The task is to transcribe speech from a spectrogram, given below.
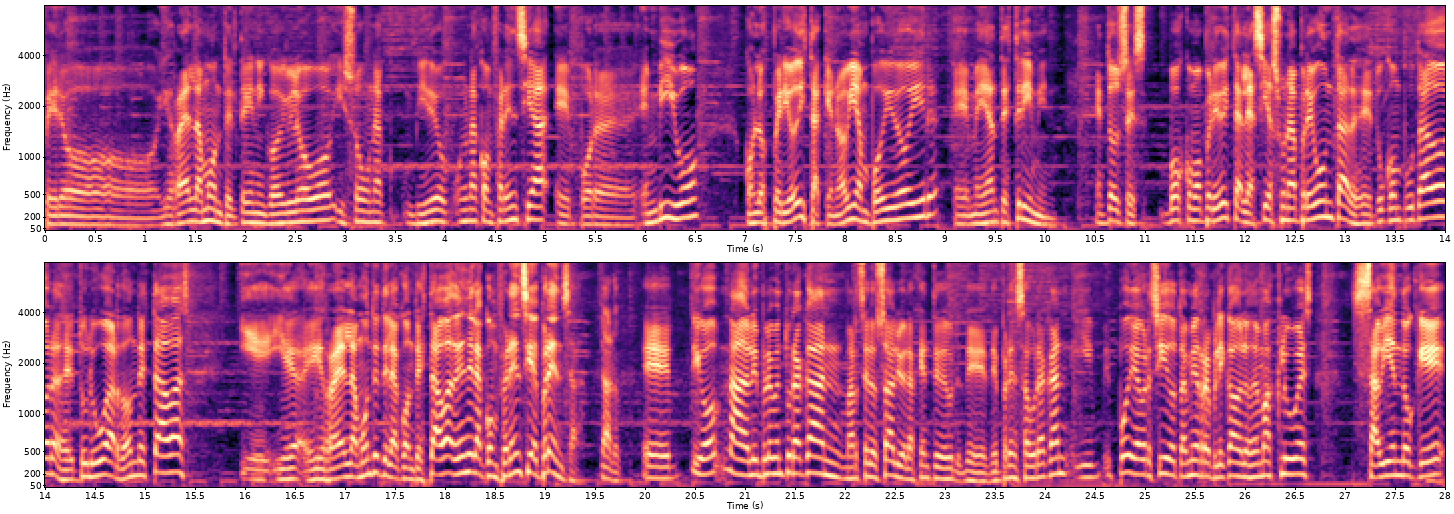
pero Israel Damonte, el técnico del Globo, hizo una, video, una conferencia por, en vivo con los periodistas que no habían podido ir mediante streaming. Entonces, vos como periodista le hacías una pregunta desde tu computadora, desde tu lugar donde estabas, y, y Israel Lamonte te la contestaba desde la conferencia de prensa. Claro. Eh, digo, nada, lo implementó Huracán, Marcelo Salvio, la gente de, de- de prensa Huracán, y podía haber sido también replicado en los demás clubes, sabiendo que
